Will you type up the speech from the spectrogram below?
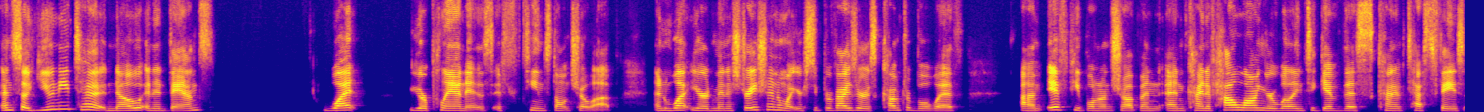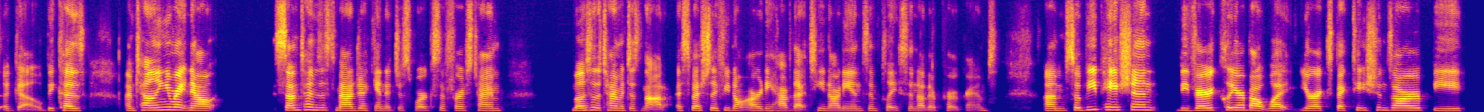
And so you need to know in advance what your plan is if teens don't show up and what your administration and what your supervisor is comfortable with um, if people don't show up and, and kind of how long you're willing to give this kind of test phase a go. Because I'm telling you right now, sometimes it's magic and it just works the first time. Most of the time it does not, especially if you don't already have that teen audience in place in other programs. Um, so be patient, be very clear about what your expectations are, be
